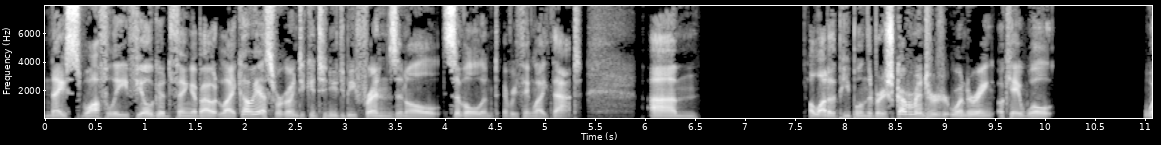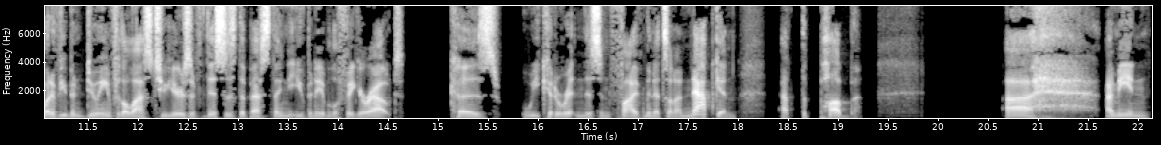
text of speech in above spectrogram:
nice, waffly, feel good thing about, like, oh, yes, we're going to continue to be friends and all civil and everything like that. Um, a lot of the people in the British government are wondering, okay, well, what have you been doing for the last two years if this is the best thing that you've been able to figure out? Because we could have written this in five minutes on a napkin at the pub. Uh, I mean,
